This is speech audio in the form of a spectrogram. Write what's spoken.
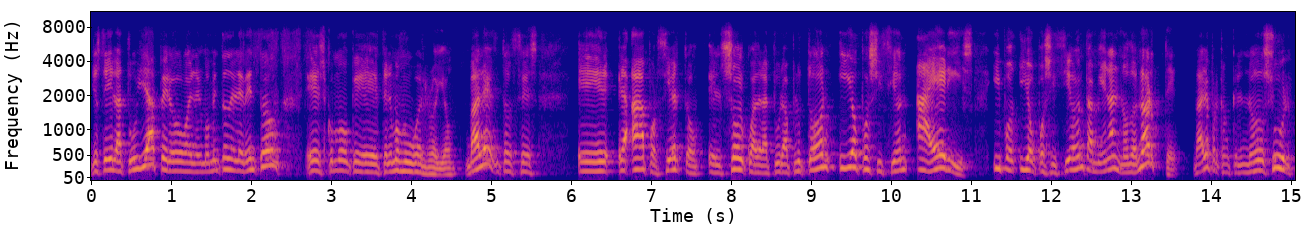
yo estoy en la tuya, pero en el momento del evento es como que tenemos muy buen rollo, ¿vale? Entonces... Eh, ah, por cierto, el Sol cuadratura Plutón y oposición a Eris y, y, oposición también al nodo norte, ¿vale? Porque aunque el nodo sur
